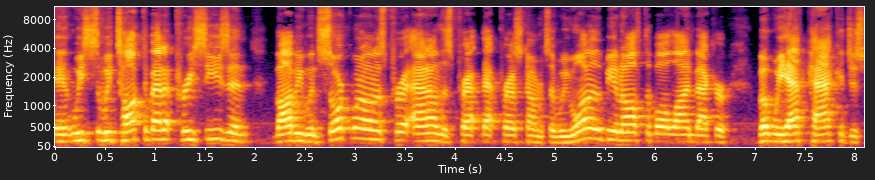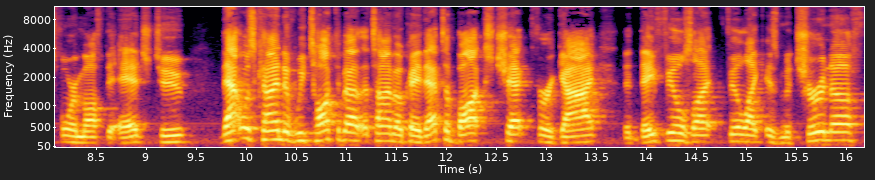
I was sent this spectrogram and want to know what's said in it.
And we so we talked about it preseason, Bobby. When Sark went on his pre, out on this pre, that press conference, said we wanted to be an off the ball linebacker, but we have packages for him off the edge too. That was kind of we talked about at the time. Okay, that's a box check for a guy that they feels like feel like is mature enough,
